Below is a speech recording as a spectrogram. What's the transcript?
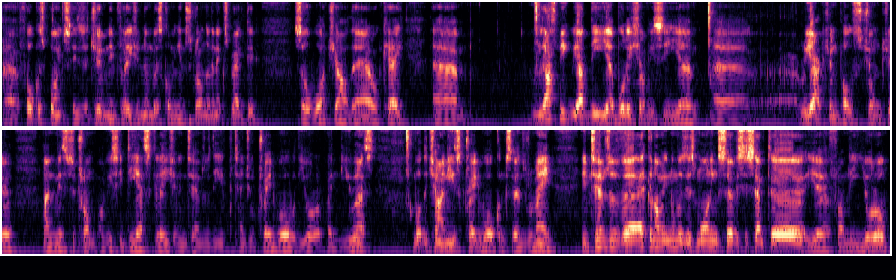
uh, focus points is the German inflation numbers coming in stronger than expected. So watch out there. Okay. Um, last week we had the uh, bullish, obviously, um, uh, reaction post Juncker and Mr. Trump obviously de-escalation in terms of the potential trade war with Europe and the US but the Chinese trade war concerns remain. In terms of uh, economic numbers this morning, services sector, yeah, from the euro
